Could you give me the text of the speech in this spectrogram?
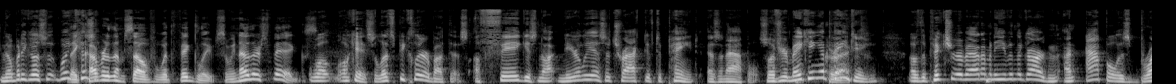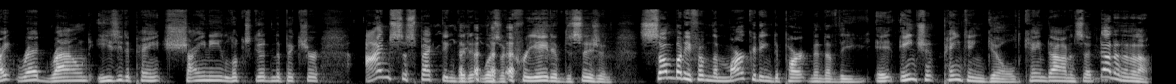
Nobody goes. Well, they cover themselves with fig leaves, so we know there's figs. Well, okay, so let's be clear about this. A fig is not nearly as attractive to paint as an apple. So if you're making a Correct. painting of the picture of Adam and Eve in the garden, an apple is bright red, round, easy to paint, shiny, looks good in the picture. I'm suspecting that it was a creative decision. Somebody from the marketing department of the Ancient Painting Guild came down and said, "No, no, no, no, no.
